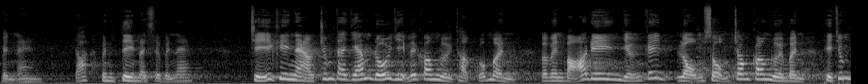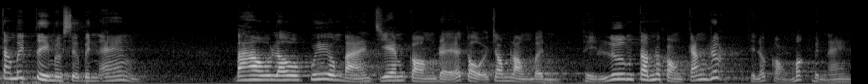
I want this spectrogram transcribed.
bình an. Đó, mình tìm lại sự bình an. Chỉ khi nào chúng ta dám đối diện với con người thật của mình và mình bỏ đi những cái lộn xộn trong con người mình, thì chúng ta mới tìm được sự bình an bao lâu quý ông bà chị em còn để tội trong lòng mình, thì lương tâm nó còn cắn rứt, thì nó còn mất bình an.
